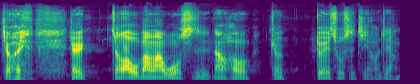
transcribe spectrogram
就会就会走到我爸妈卧室，然后就对着除湿机，然后这样。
